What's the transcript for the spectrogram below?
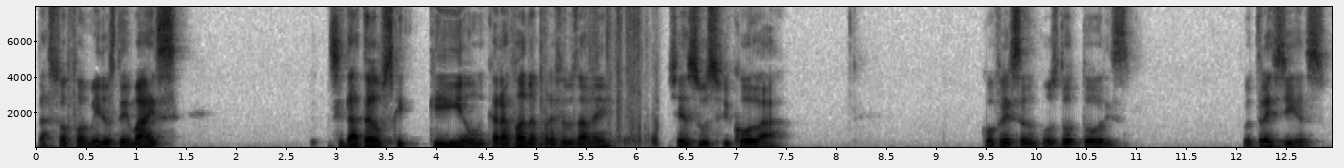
da sua família, os demais cidadãos que que iam em caravana para Jerusalém, Jesus ficou lá, conversando com os doutores por três dias.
